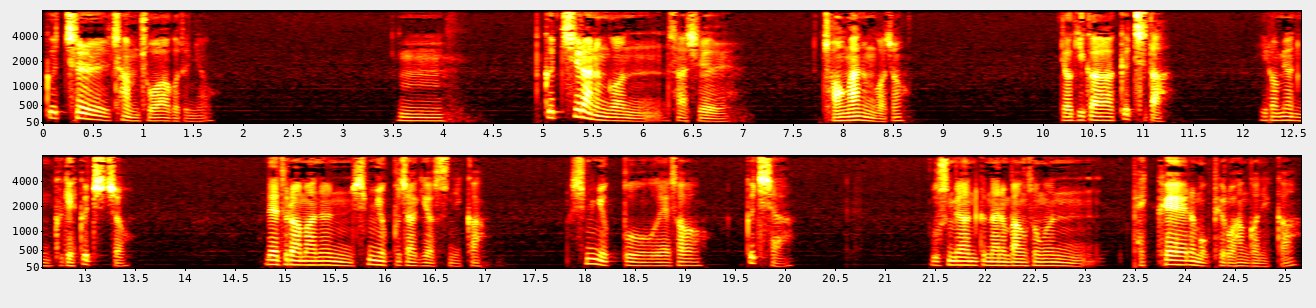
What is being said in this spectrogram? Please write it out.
끝을 참 좋아하거든요. 음, 끝이라는 건 사실 정하는 거죠. 여기가 끝이다. 이러면 그게 끝이죠. 내 드라마는 16부작이었으니까 16부에서 끝이야. 웃으면 끝나는 방송은 100회를 목표로 한 거니까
